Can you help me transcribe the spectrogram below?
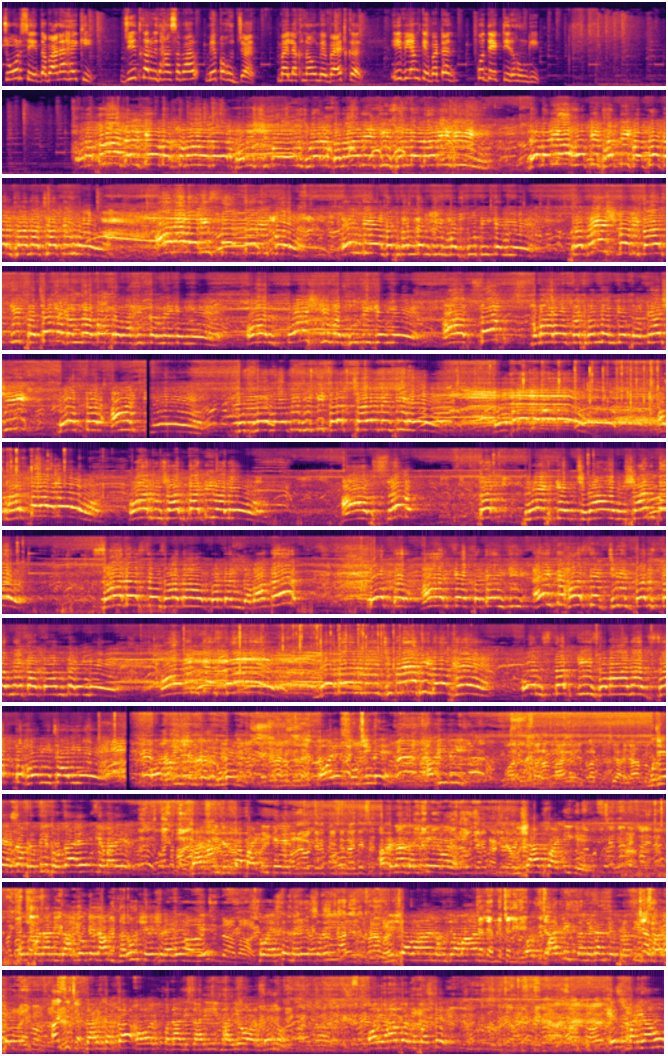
ज़ोर से दबाना है कि जीत कर विधानसभा में पहुँच जाए। मैं लखनऊ में बैठकर ईवीएम के बटन को देखती रहूँगी और अपना दल के वर्तमान और भविष्य को उज्जवल बनाने की ज़िम्मेदारी भी मैं मरियाहों की धरती को देकर जाना चाहती हूँ आने वाली सात तारीख को एनडीए गठबंधन की मजबूती के लिए प्रदेश में विकास की प्रचंड गंगा को प्रवाहित करने के लिए और देश की मजबूती के लिए आप सब हमारे गठबंधन के प्रत्याशी डॉक्टर आर के जिसमें मोदी जी की कड़क चाय मिलती है तो अपने वालों और भाजपा वालों और निषाद पार्टी वालों आप सब सब प्लेट के चुनाव निशान पर ज़्यादा से ज़्यादा बटन दबाकर डॉक्टर आर के पटेल की ऐतिहासिक जीत दर्ज करने का काम करेंगे और इनके सामने मैदान में जितने भी लोग हैं उन सबकी जमानत जब्त होनी चाहिए और रविशंकर दुबे जी और इस सूची में अभी भी। मुझे ऐसा प्रतीत होता है कि हमारे भारतीय जनता पार्टी के हो अपना दल के और हो निषाद पार्टी के। कुछ पदाधिकारियों के नाम ज़रूर शेष रह गए होंगे। तो ऐसे मेरे सभी निष्ठावान ऊर्जावान हमने चली रही पार्टी संगठन के प्रति कार्यकर्ता और पदाधिकारी भाइयों और बहनों। और यहाँ पर उपस्थित इस मरियाओं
